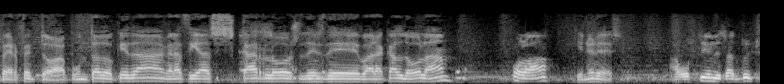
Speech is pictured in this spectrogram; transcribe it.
perfecto. Apuntado queda. Gracias, Carlos desde Baracaldo. Hola. Hola, ¿Quién eres? Agustín de Santuchu.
